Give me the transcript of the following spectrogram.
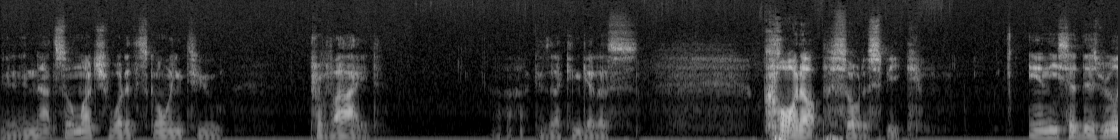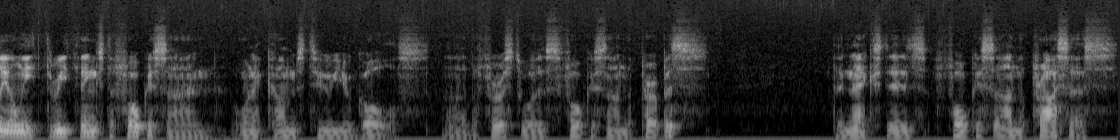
and, and not so much what it's going to provide because uh, that can get us caught up, so to speak. And he said there's really only three things to focus on when it comes to your goals. Uh, the first was focus on the purpose. The next is focus on the process.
